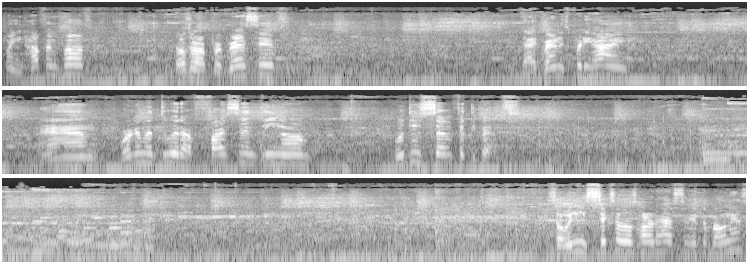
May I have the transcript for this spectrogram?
playing Huff and Puff. Those are our progressives. That grand is pretty high. And we're gonna do it at five cent denom. We'll do 750 bets. So we need six of those hard hats to hit the bonus.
